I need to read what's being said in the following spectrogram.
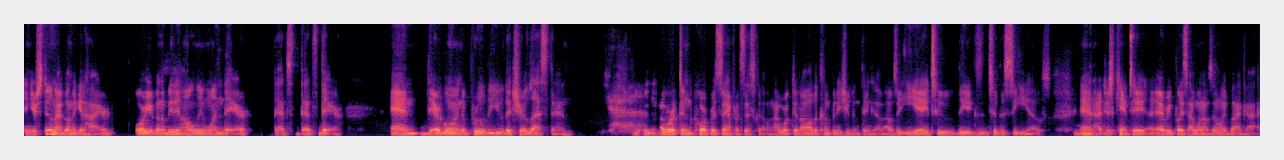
and you're still not going to get hired, or you're going to be mm. the only one there that's that's there and they're going to prove to you that you're less than yeah. I worked in corporate San Francisco, and I worked at all the companies you can think of. I was an EA to the to the CEOs, mm. and I just can't tell you every place I went, I was the only black guy,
